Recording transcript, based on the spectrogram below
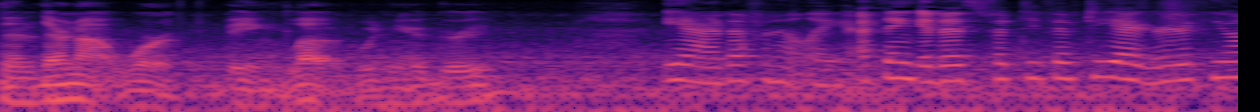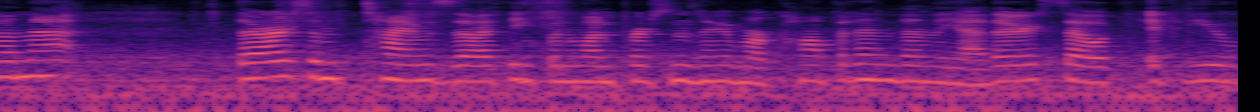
then they're not worth being loved. Wouldn't you agree? Yeah, definitely. I think it is 50 50. I agree with you on that. There are some times, though, I think when one person's maybe more confident than the other. So if, if you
